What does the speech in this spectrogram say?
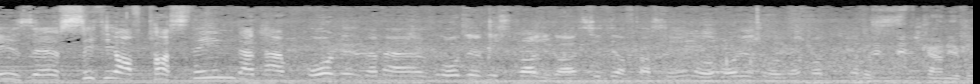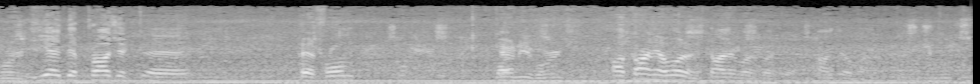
Is the city of Tustin that have ordered that have ordered this project, uh, city of Tustin or Orange or what, what, what is? County of Orange. Yeah, the project uh, performed. County of Orange. Oh, County of Orange, County of Orange, okay, County of Orange.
